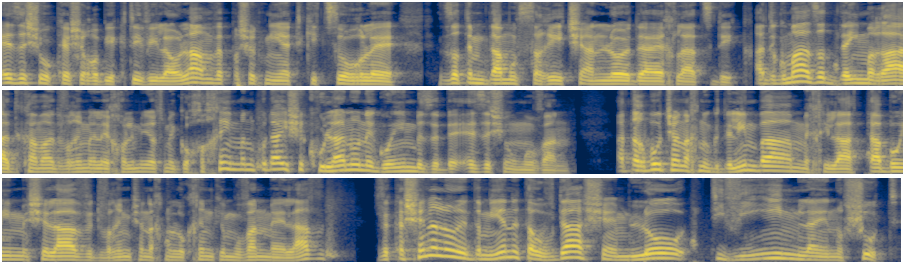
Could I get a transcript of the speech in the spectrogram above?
איזשהו קשר אובייקטיבי לעולם ופשוט נהיית קיצור ל"זאת עמדה מוסרית שאני לא יודע איך להצדיק". הדוגמה הזאת די מראה עד כמה הדברים האלה יכולים להיות מגוחכים, הנקודה היא שכולנו נגועים בזה באיזשהו מובן. התרבות שאנחנו גדלים בה מכילה טאבואים משלה ודברים שאנחנו לוקחים כמובן מאליו, וקשה לנו לדמיין את העובדה שהם לא טבעיים לאנושות,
